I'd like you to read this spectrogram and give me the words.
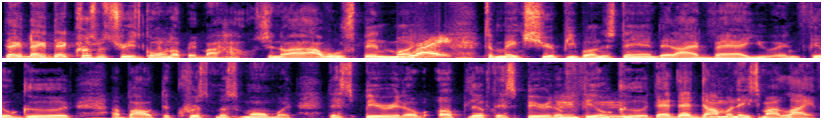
that, that, that Christmas tree is going up at my house. You know, I, I will spend money right. to make sure people understand that I value and feel good about the Christmas moment, the spirit of uplift, the spirit of mm-hmm. feel good. That that dominates my life.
